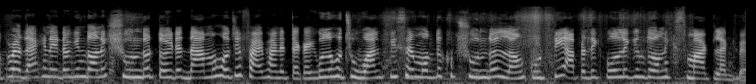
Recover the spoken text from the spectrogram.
আপনারা দেখেন, এটাও কিন্তু অনেক সুন্দর। তো এটার দামও হচ্ছে ফাইভ হান্ড্রেড টাকা। এগুলো হচ্ছে ওয়ান পিসের মধ্যে খুব সুন্দর লং কুর্তি। কিন্তু অনেক স্মার্ট লাগবে।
